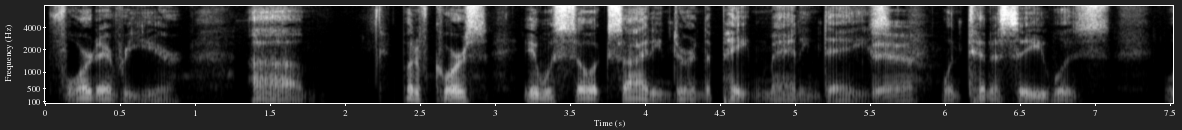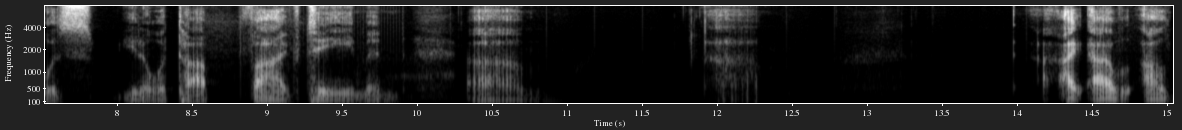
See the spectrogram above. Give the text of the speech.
Ford every year. Um, but of course, it was so exciting during the Peyton Manning days Yeah. when Tennessee was was you know a top five team, and um, uh, I I'll, I'll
